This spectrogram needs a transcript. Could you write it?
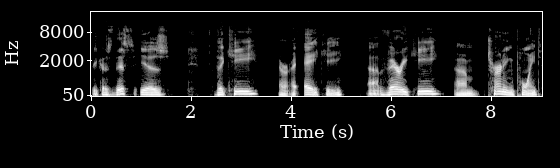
because this is the key, or a key, uh, very key um, turning point,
